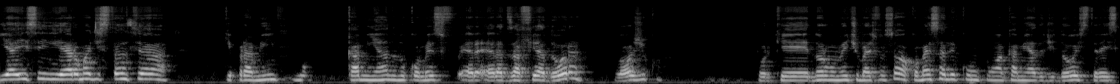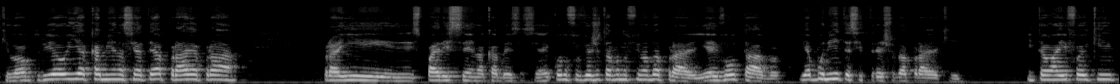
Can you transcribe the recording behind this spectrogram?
E aí, sim, era uma distância que, para mim, caminhando no começo, era, era desafiadora, lógico, porque normalmente o médico falou assim, oh, começa ali com, com uma caminhada de 2, 3 quilômetros, e eu ia caminhando assim até a praia para para ir espairecendo a cabeça assim. Aí quando fui ver, eu já estava no final da praia, e aí voltava. E é bonito esse trecho da praia aqui. Então aí foi que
